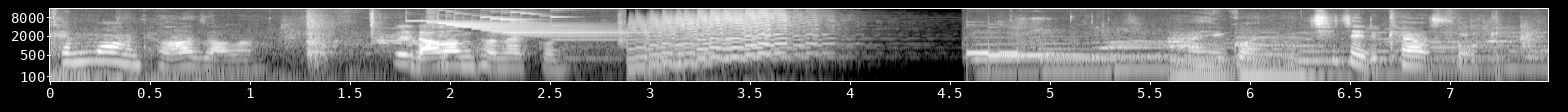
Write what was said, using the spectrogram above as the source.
캔모아는 변하지 않아. 나만 변할 뿐. 아 이거, 이거 치즈 이렇게 해놨어 이렇게.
